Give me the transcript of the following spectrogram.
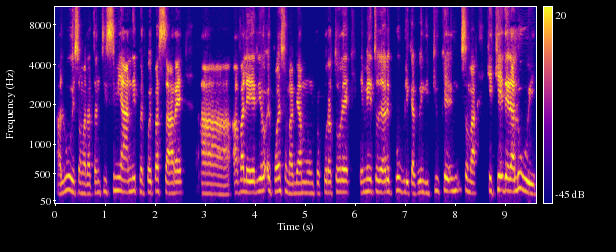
ha lui insomma da tantissimi anni per poi passare a, a Valerio. E poi insomma abbiamo un procuratore emerito della Repubblica quindi più che insomma che chiedere a lui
